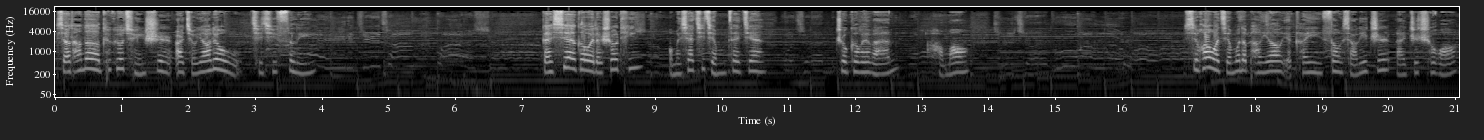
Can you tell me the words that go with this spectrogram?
小唐的 QQ 群是二九幺六五七七四零。感谢各位的收听，我们下期节目再见，祝各位晚安，好梦。喜欢我节目的朋友，也可以送小荔枝来支持我。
